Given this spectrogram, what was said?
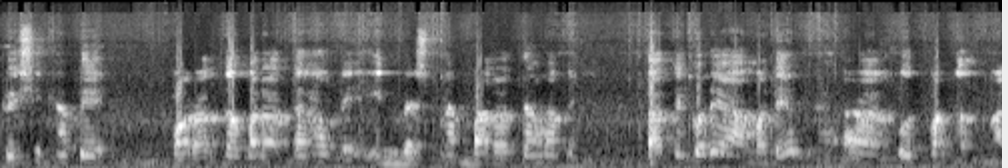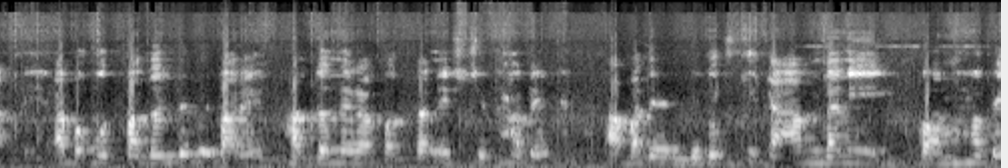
কৃষি খাতে বরাদ্দ বাড়াতে হবে ইনভেস্টমেন্ট বাড়াতে হবে তাতে করে আমাদের উৎপাদন বাড়বে। এবং উৎপাদন যদি বাড়ে খাদ্য নিরাপত্তা নিশ্চিত হবে আমাদের বিদেশ থেকে আমদানি কম হবে।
